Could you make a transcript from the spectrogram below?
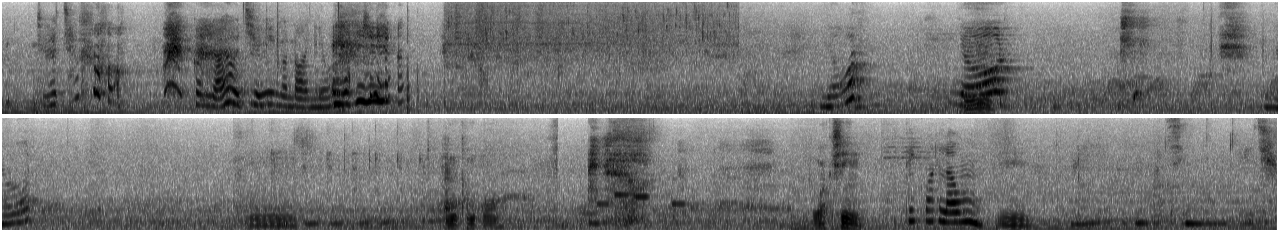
Chưa chắc con gái Hồ Chí Minh còn đòi nhiều hơn nhốt. Nhốt nhốt. Ừ. Anh không có. Waxing. thích quát lông. Ừ. Đấy, quát xinh ghê chưa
